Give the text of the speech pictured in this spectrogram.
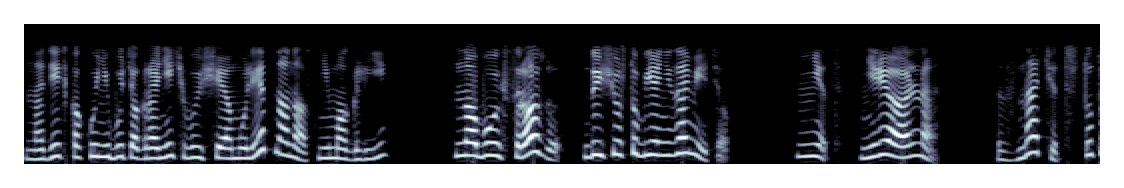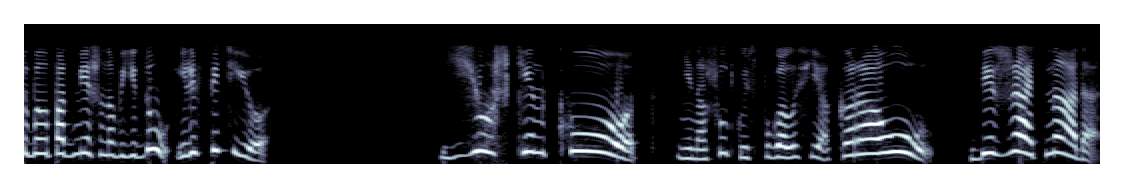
Надеть какой-нибудь ограничивающий амулет на нас не могли. На обоих сразу да еще чтоб я не заметил. Нет, нереально. Значит, что-то было подмешано в еду или в питье. «Ёшкин кот!» — не на шутку испугалась я. «Караул! Бежать надо!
